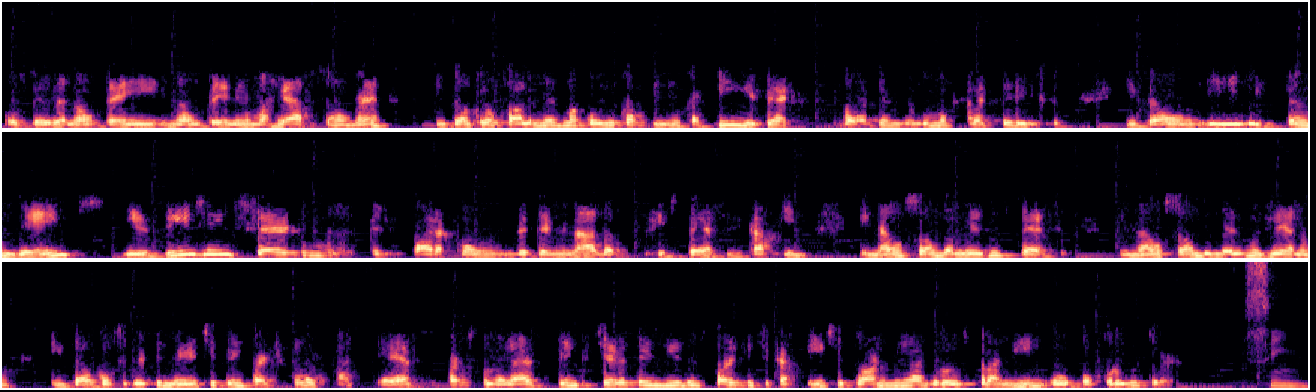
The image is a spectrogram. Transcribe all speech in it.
ou seja, não tem, não tem nenhuma reação, né? Então, que eu falo a mesma coisa do capim. O capim vai atender algumas características. Então, e, e também exigem certo para com determinada espécie de capim, e não são da mesma espécie, e não são do mesmo gênero. Então, consequentemente, tem particularidades. Essas particularidades têm que ser atendidas para que esse capim se torne milagroso para mim ou para o produtor. Sim,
